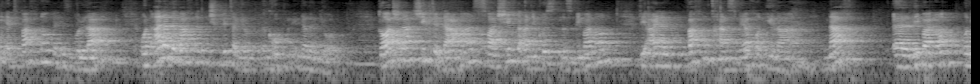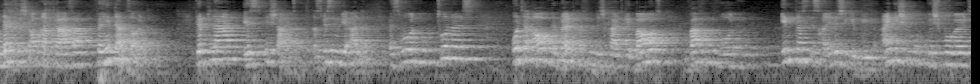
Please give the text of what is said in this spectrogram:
die Entwaffnung der Hezbollah und aller bewaffneten Splittergruppen in der Region. Deutschland schickte damals zwei Schiffe an die Küsten des Libanon, die einen Waffentransfer von Iran nach äh, Libanon und letztlich auch nach Gaza verhindern sollten. Der Plan ist gescheitert, das wissen wir alle. Es wurden Tunnels unter Augen der Weltöffentlichkeit gebaut, Waffen wurden in das israelische Gebiet eingeschmuggelt.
